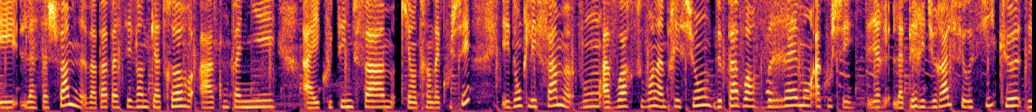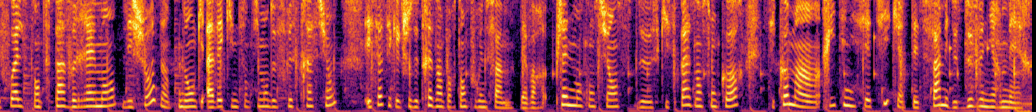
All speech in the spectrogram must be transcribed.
et la sage-femme ne va pas passer 24 heures à accompagner, à écouter une femme qui est en train d'accoucher. Et donc les femmes vont avoir souvent l'impression de ne pas avoir vraiment accouché. C'est-à-dire la péridurale fait aussi que des fois elles sentent pas vraiment les choses donc avec un sentiment de frustration. Et ça, c'est quelque chose de très important pour une femme, d'avoir pleinement conscience de ce qui se passe dans son corps. C'est comme un rite initiatique d'être femme et de devenir mère.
